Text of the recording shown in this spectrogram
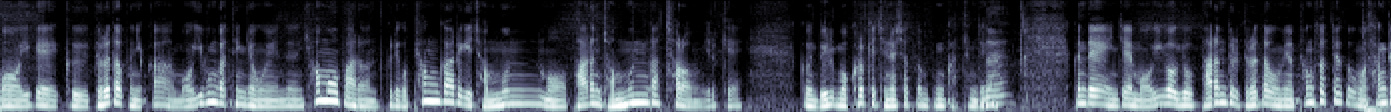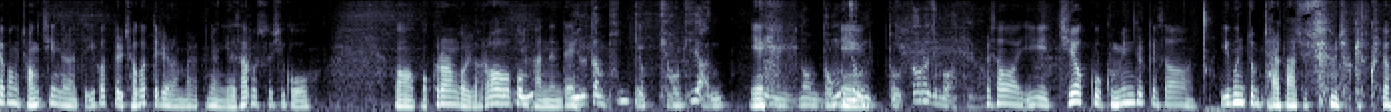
뭐 이게 그 들여다 보니까 뭐 이분 같은 경우에는 혐오 발언 그리고 편가르기 전문 뭐 발언 전문가처럼 이렇게 그 늘 뭐 그렇게 지내셨던 분 같은데요. 네. 근데 이제 뭐 이거 요 발언들 들여다보면 평소 때도 뭐 상대방 정치인들한테 이것들 저것들이란 말 그냥 예사로 쓰시고 어 뭐 그런 걸 여러 번 봤는데 일단 품격 격이 안 예. 좀 너무, 너무 예. 좀또 떨어진 것 같아요. 그래서 이 지역구 국민들께서 이분 좀 잘 봐주셨으면 좋겠고요.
